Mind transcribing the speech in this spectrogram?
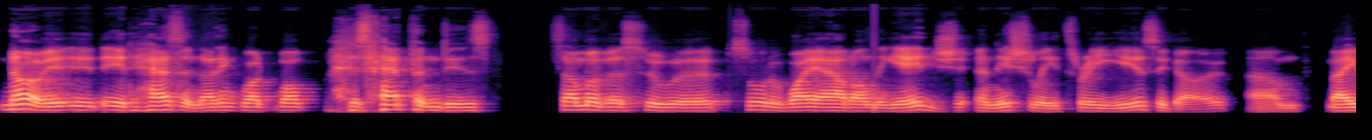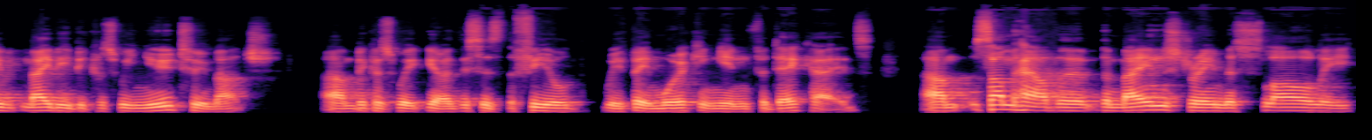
No, it, it hasn't. I think what, what has happened is some of us who were sort of way out on the edge initially three years ago, um, may, maybe because we knew too much, um, because we, you know, this is the field we've been working in for decades. Um, somehow the, the mainstream is slowly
